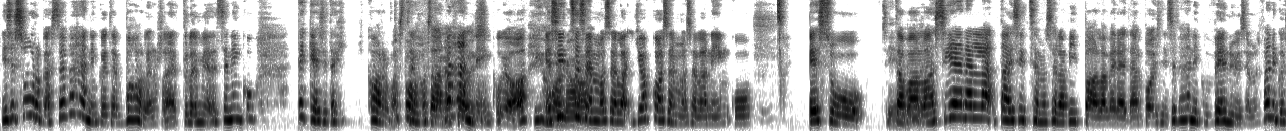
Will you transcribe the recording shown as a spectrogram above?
niin se surkaisee vähän niin kuin vaalenusaine tulee mieleen, se niin kuin tekee sitä karvasta Se semmoista, vähän pois. niin kuin joo. Ja sitten se Ihanaa. semmoisella, joko semmoisella niin kuin pesu Sienelle. tavallaan sienellä tai sitten semmoisella vipaalla vedetään pois, niin se vähän niin kuin venyy semmoista, vähän niin kuin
